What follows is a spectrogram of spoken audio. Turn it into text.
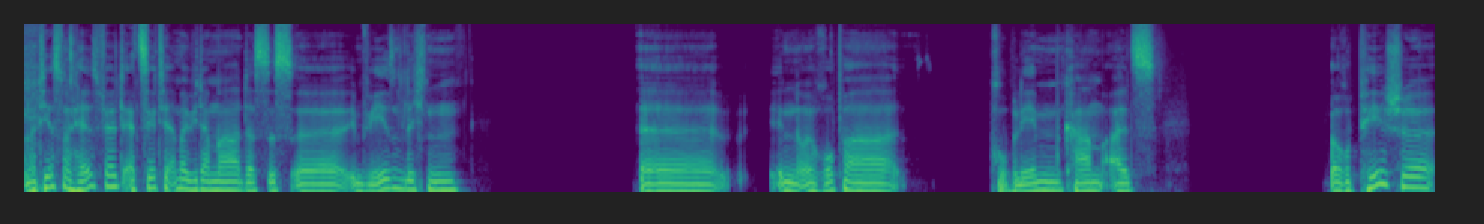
Matthias von Helsfeld erzählt ja immer wieder mal, dass es äh, im Wesentlichen äh, in Europa Problemen kam, als europäische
